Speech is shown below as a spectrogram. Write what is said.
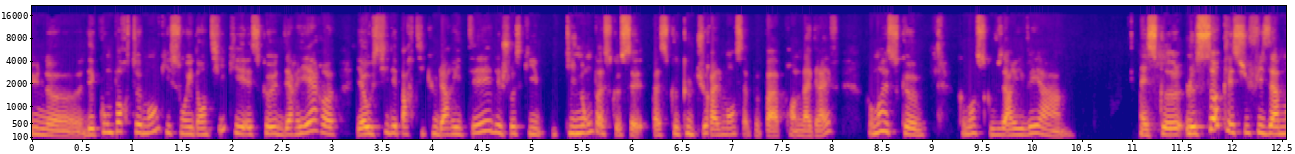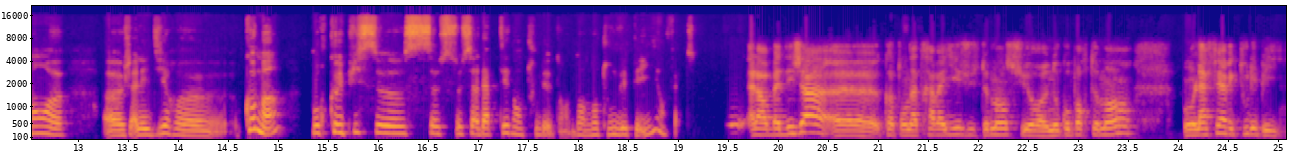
euh, des comportements qui sont identiques? Et est-ce que derrière il y a aussi des particularités, des choses qui, n'ont parce que parce que culturellement ça peut pas prendre la greffe? Comment est-ce que comment est-ce que vous arrivez à est-ce que le socle est suffisamment j'allais dire, euh, commun pour qu'ils puissent s'adapter dans, tous les, dans, tous les pays, en fait Alors, bah déjà, euh, quand on a travaillé justement sur nos comportements, on l'a fait avec tous les pays.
